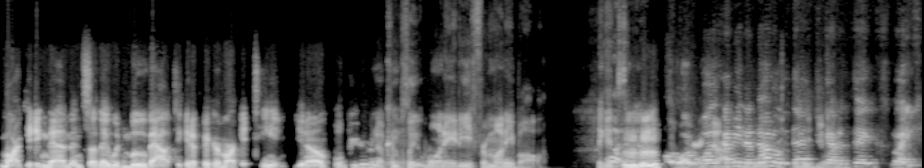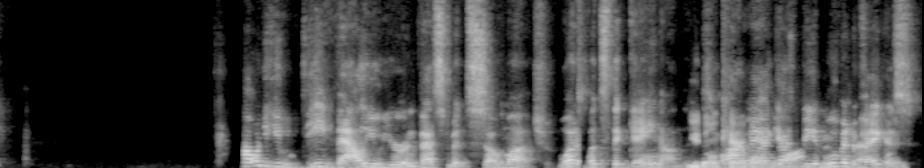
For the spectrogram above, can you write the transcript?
marketing them, and so they would move out to get a bigger market team. You know. Well, they're doing a complete 180 from Moneyball. Like it's Well, hmm Oh, well, I mean, and not only that, you got to think like, how do you devalue your investment so much? What what's the gain on this? You don't Well, care I mean, about I guess being moving to that point. Vegas,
